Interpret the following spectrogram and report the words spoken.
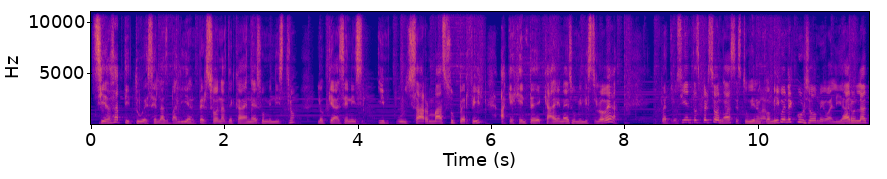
Si esas aptitudes se las validan personas de cadena de suministro, lo que hacen es impulsar más su perfil a que gente de cadena de suministro lo vea. 400 personas estuvieron Claro. conmigo en el curso, me validaron la,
